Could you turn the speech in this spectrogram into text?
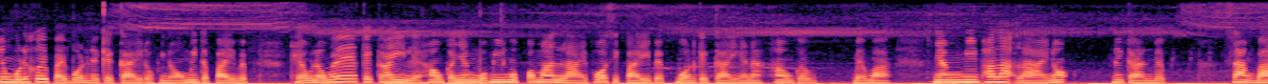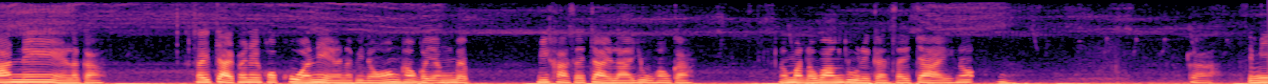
ยังบ่ได้เคยไปบ่อนไหนไกลๆดอกพี่น้องมีแต่ไปแบบแถวละแวกใกล้ๆแหละเฮาก็ยังบ่มีงบประมาณหลายพอสิไปแบบบ่อนไกลๆหั้นนะเฮาก็แบบว่ายังมีภาระหลายเนาะในการแบบสร้างบ้านแน่แล้วก็ใช้จ่ายภายในครอบครัวเนี่ยนะพี่น้องเฮาก็ยังแบบมีค่าใช้จ่ายหลายอยู่เฮาก็ระมัดระวังอยู่ในการใช้จ่ายเนาะก็สิมี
